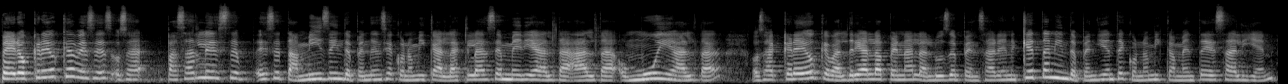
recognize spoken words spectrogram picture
Pero creo que a veces, o sea, pasarle ese, ese tamiz de independencia económica a la clase media alta, alta o muy alta, o sea, creo que valdría la pena la luz de pensar en qué tan independiente económicamente es alguien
